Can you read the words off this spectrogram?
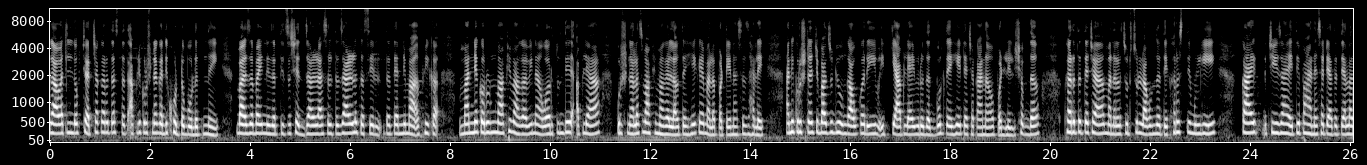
गावातले लोक चर्चा करत असतात. आपली कृष्णा कधी खोटं बोलत नाही. बाळजाबाईंनी जर तिचं शेत जाळलं असेल तर जाळलंच असेल. तर त्यांनी माफी का मान्य करून माफी मागावी ना. वरतून ते आपल्या कृष्णालाच माफी मागायला लावतं. हे काय मला पटेन असं झालं आहे आणि कृष्णाची बाजू घेऊन गावकरी इतके आपल्या आईविरोधात बोलते हे त्याच्या कानावर पडलेले शब्द. खरं तर त्याच्या मनाला चुरचूर लागून जाते. खरंच ती मुलगी काय चीज आहे ते पाहण्यासाठी आता त्याला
